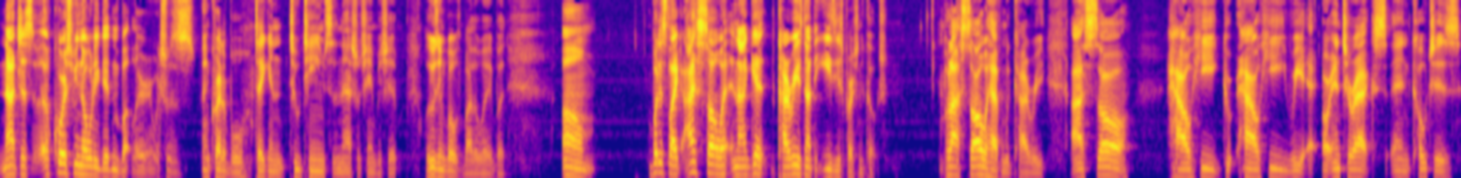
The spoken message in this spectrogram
not just of course we know what he did in Butler, which was incredible, taking two teams to the national championship, losing both by the way, but um but it's like I saw it and I get Kyrie is not the easiest person to coach. But I saw what happened with Kyrie. I saw how he how he re or interacts and coaches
